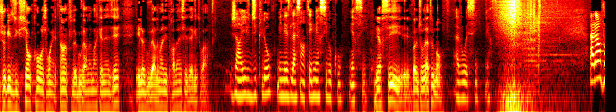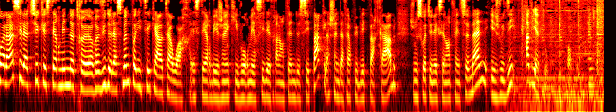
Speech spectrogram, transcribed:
juridiction conjointe entre le gouvernement canadien et le gouvernement des provinces et territoires. Jean-Yves Duclos, ministre de la Santé, merci beaucoup. Merci. Merci et bonne journée à tout le monde. À vous aussi. Merci. Alors voilà, c'est là-dessus que se termine notre revue de la semaine politique à Ottawa. Esther Bégin qui vous remercie d'être à l'antenne de CEPAC, la chaîne d'affaires publiques par câble. Je vous souhaite une excellente fin de semaine et je vous dis à bientôt. Au revoir.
